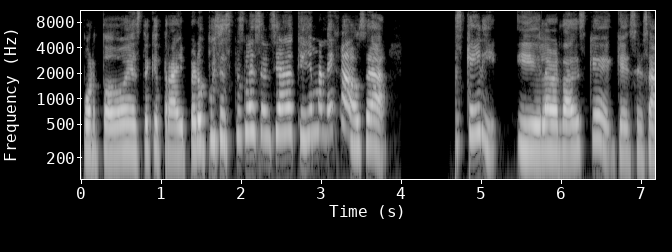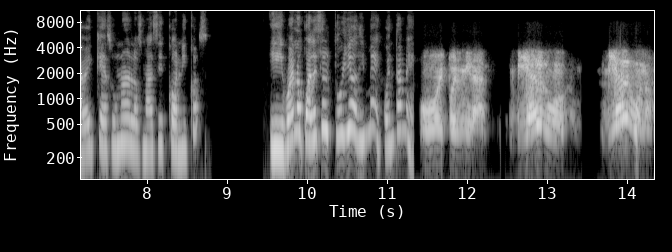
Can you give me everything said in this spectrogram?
por todo este que trae, pero pues es que es la esencia que ella maneja, o sea, es Katie, y la verdad es que, que se sabe que es uno de los más icónicos. Y bueno, ¿cuál es el tuyo? Dime, cuéntame. Uy, pues mira, vi, algo, vi algunos,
